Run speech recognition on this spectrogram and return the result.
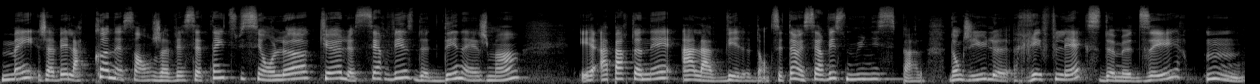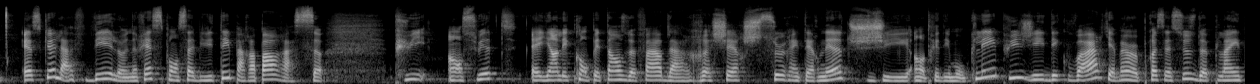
mais j'avais la connaissance, j'avais cette intuition-là que le service de déneigement et appartenait à la ville. Donc, c'était un service municipal. Donc, j'ai eu le réflexe de me dire, hmm, est-ce que la ville a une responsabilité par rapport à ça? Puis ensuite, ayant les compétences de faire de la recherche sur Internet, j'ai entré des mots-clés, puis j'ai découvert qu'il y avait un processus de plainte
